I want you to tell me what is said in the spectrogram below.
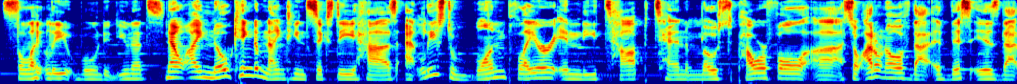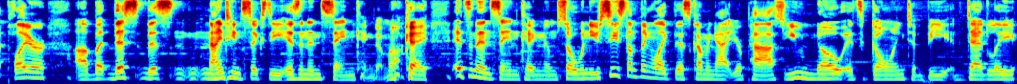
slightly wounded units. Now I know Kingdom 1960 has at least one player in the top 10 most powerful uh so I don't know if that if this is that player uh but this this 1960 is an insane kingdom okay? It's an insane kingdom so when you see something like this coming at your pass you know it's going to be deadly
